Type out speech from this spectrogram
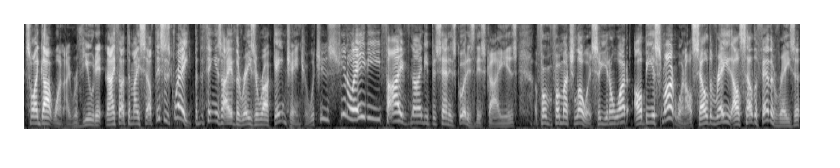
So I got one. I reviewed it, and I thought to myself, this is great. But the thing is, I have the RazoRock Game Changer, which is, you know, 85, 90% as good as this guy is for, for much lower. So you know what? I'll be a smart one. I'll sell the ra- I'll sell the Feather razor,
